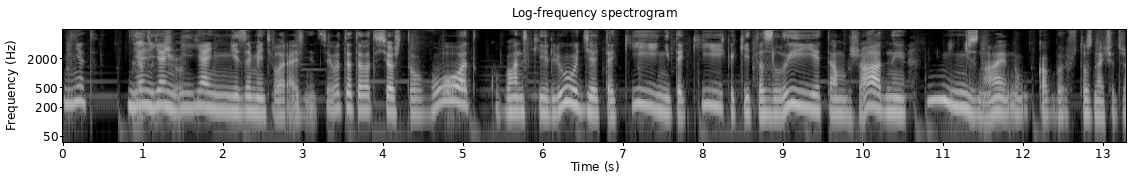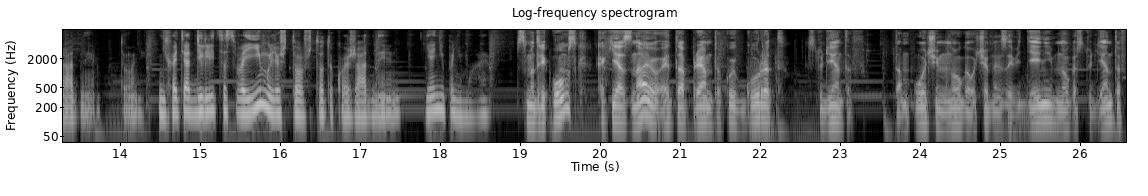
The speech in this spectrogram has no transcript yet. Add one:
Нет, я, Нет, я, не- я не заметила разницы. Вот это вот все, что вот, кубанские люди такие, не такие, какие-то злые, там, жадные. Не, не знаю, ну, как бы, что значит жадные? То они не хотят делиться своим или что? Что такое жадные? Я не понимаю. Смотри, Омск, как я знаю, это прям такой город студентов. Там очень много учебных заведений, много студентов.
